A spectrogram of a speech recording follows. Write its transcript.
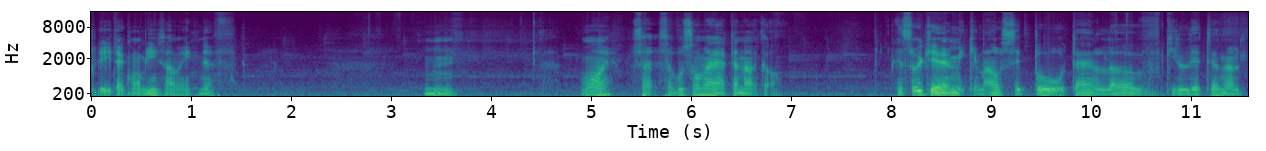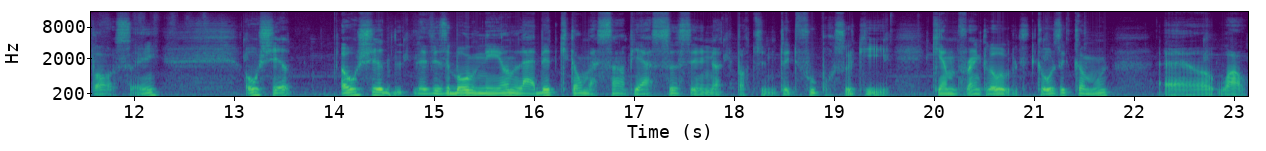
Puis il est à combien 129 Hmm. Ouais, ça, ça vaut sûrement la peine encore. C'est sûr que Mickey Mouse, c'est pas autant love qu'il l'était dans le passé. Oh shit. Oh shit, le Visible Neon Labbit qui tombe à 100$, ça c'est une opportunité de fou pour ceux qui, qui aiment Frank Lloyd Kozik comme moi. Euh, wow,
